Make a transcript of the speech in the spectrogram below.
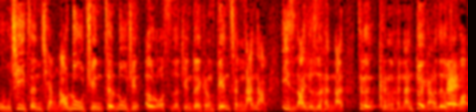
武器增强，然后陆军这陆军俄罗斯的军队可能编成南航，一直大概就是很难，这个可能很难对抗的这个状况。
